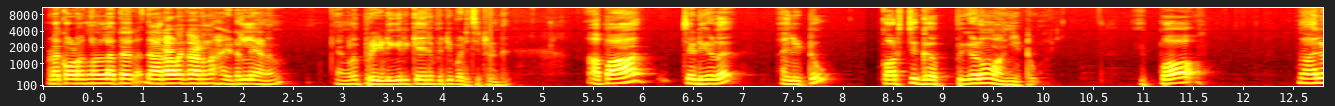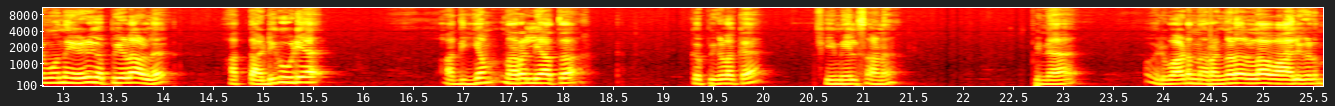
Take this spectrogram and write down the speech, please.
ഇവിടെ കുളങ്ങളിലൊക്കെ ധാരാളം കാണുന്ന ഹൈഡ്രില്ലയാണ് ഞങ്ങൾ പ്രീ ഡിഗ്രിക്ക് അതിനെ പറ്റി പഠിച്ചിട്ടുണ്ട്. അപ്പോൾ ആ ചെടികൾ അതിലിട്ടു കുറച്ച് ഗപ്പികളും വാങ്ങിയിട്ടു. ഇപ്പോൾ നാല് മൂന്ന് ഏഴ് ഗപ്പികളാണ് ആ തടി കൂടിയ അധികം നിറമില്ലാത്ത ഗപ്പികളൊക്കെ ഫീമെയിൽസാണ് പിന്നെ ഒരുപാട് നിറങ്ങളുള്ള വാലുകളും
